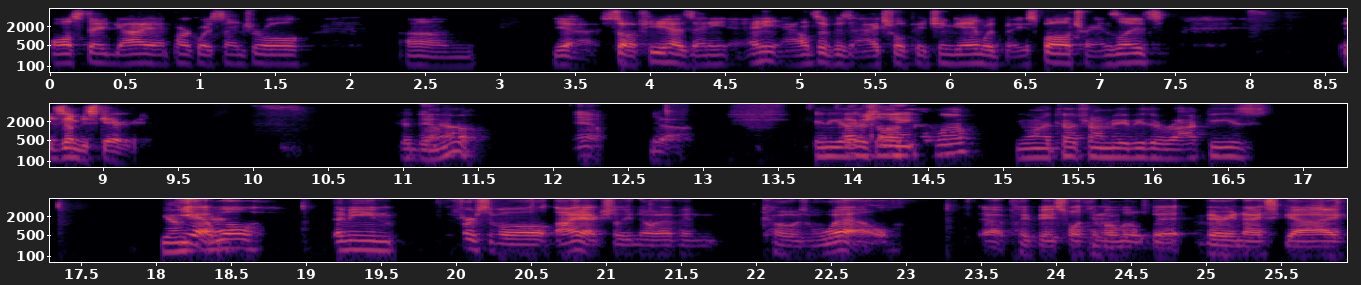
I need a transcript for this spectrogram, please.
all state guy at Parkway Central. Um, yeah. So if he has any any ounce of his actual pitching game with baseball translates, it's gonna be scary. Good to Yeah. know. Yeah. Yeah. Any other Actually- thoughts, Flo? You want to touch on maybe the Rockies? Yeah, youngster? well, I mean, first of all, I actually know Evan Coe as well. Uh, played baseball with him a little bit. Very nice guy.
